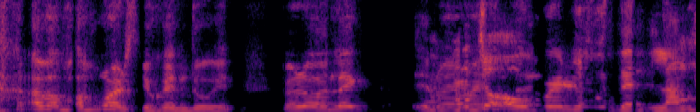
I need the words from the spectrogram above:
of course you can do it. Pero like, in my Medyo mind, overloaded lang.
